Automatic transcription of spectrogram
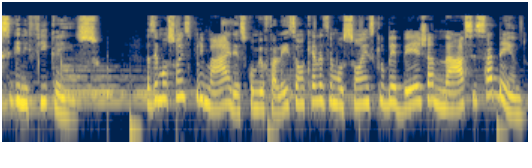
Que, significa isso? As emoções primárias, como eu falei, são aquelas emoções que o bebê já nasce sabendo.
